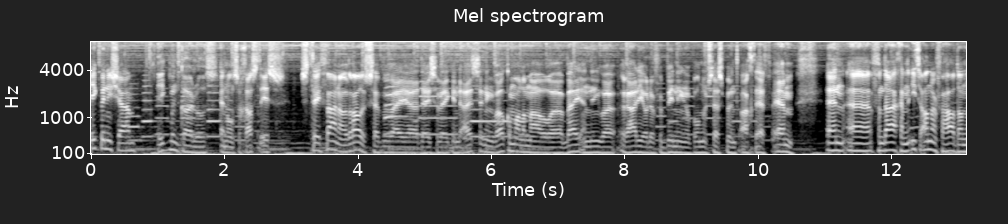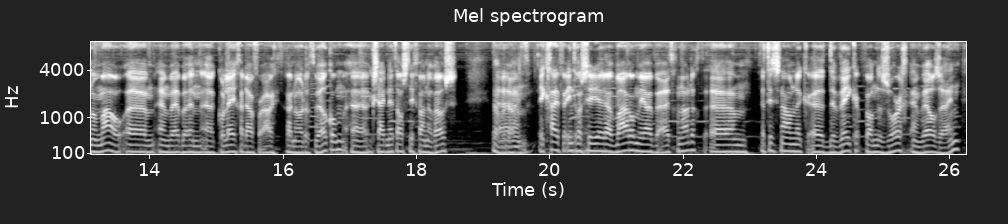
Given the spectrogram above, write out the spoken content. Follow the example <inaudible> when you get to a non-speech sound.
Ik ben Isham Ik ben Carlos. en onze gast is Stefano Roos hebben wij eh, deze week in de uitzending. Welkom allemaal eh, bij een nieuwe Radio De Verbinding op 106.8 FM. En eh, vandaag een iets ander verhaal dan normaal. Ehm, en we hebben een collega daarvoor uitgenodigd. Welkom. Ik zei het net al, Stefano Roos. Ja. Ehm, ik ga even introduceren waarom we jou hebben uitgenodigd. Ehm, het is namelijk de week van de zorg en welzijn.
